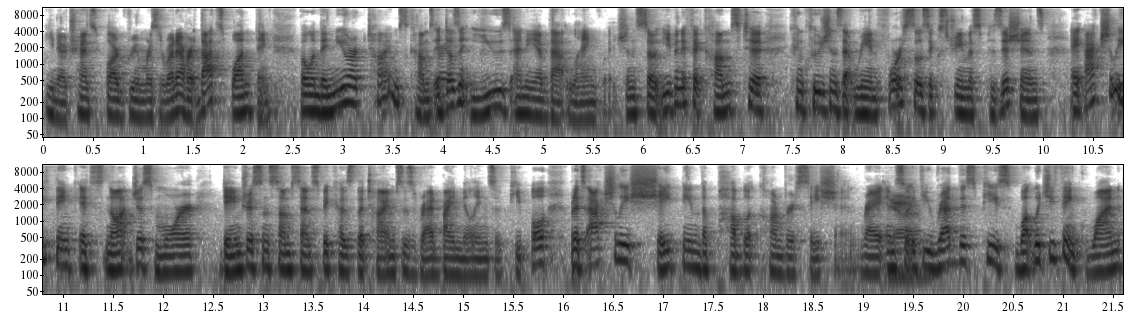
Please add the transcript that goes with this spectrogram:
you know, trans people are groomers or whatever, that's one thing. But when the New York Times comes, it doesn't use any of that language. And so even if it comes to conclusions that reinforce those extremist positions, I actually think it's not just more dangerous in some sense because the Times is read by millions of people, but it's actually shaping the public conversation, right? And so if you read this piece, what would you think? One,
